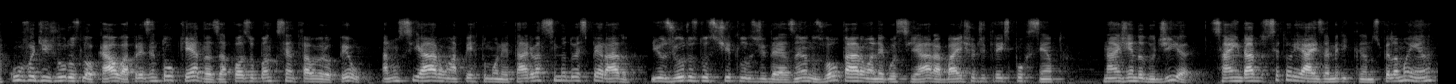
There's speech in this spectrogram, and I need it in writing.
A curva de juros local apresentou quedas após o Banco Central Europeu anunciar um aperto monetário acima do esperado, e os juros dos títulos de 10 anos voltaram a negociar abaixo de 3%. Na agenda do dia, saem dados setoriais americanos pela manhã,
